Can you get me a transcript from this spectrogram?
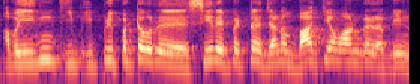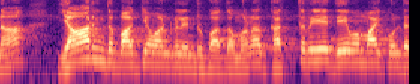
அப்போ இந் இப்- இப்படிப்பட்ட ஒரு சீரை பெற்ற ஜனம் பாக்கியவான்கள் அப்படின்னா யார் இந்த பாக்கியவான்கள் என்று பார்த்தோம்னால் கர்த்தரே தெய்வமாய் கொண்ட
